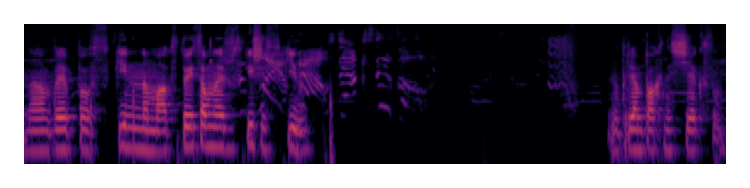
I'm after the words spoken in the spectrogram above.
Нам випав скін на Макс. Той самий найжорсткіший скін. Ну прям пахне сексом.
